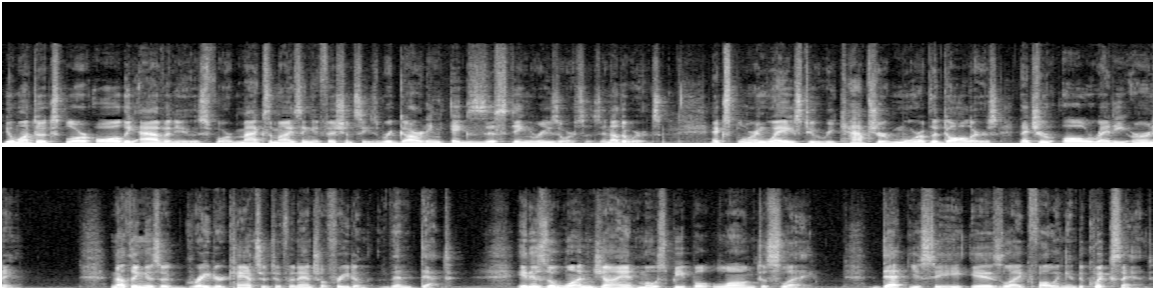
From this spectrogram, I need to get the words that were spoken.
you'll want to explore all the avenues for maximizing efficiencies regarding existing resources. In other words, exploring ways to recapture more of the dollars that you're already earning. Nothing is a greater cancer to financial freedom than debt. It is the one giant most people long to slay. Debt, you see, is like falling into quicksand.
